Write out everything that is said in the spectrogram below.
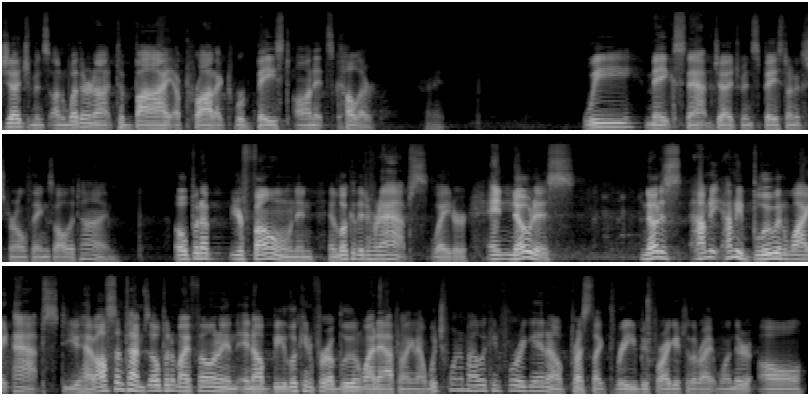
judgments on whether or not to buy a product were based on its color. Right? We make snap judgments based on external things all the time. Open up your phone and, and look at the different apps later and notice notice how many, how many blue and white apps do you have? I'll sometimes open up my phone and, and I'll be looking for a blue and white app. And I'm like, now, which one am I looking for again? And I'll press like three before I get to the right one. They're all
